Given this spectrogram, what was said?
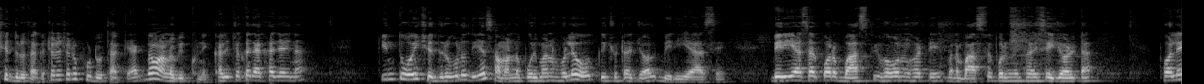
ছিদ্র থাকে, ছোট ছোট ফুটো থাকে, একদম আণবিক্ষণিক, খালি চোখে দেখা যায় না। কিন্তু ওই ছিদ্রগুলো দিয়ে সামান্য পরিমাণ হলেও কিছুটা জল বেরিয়ে আসে। বেরিয়ে আসার পর বাষ্পীভবন ঘটে মানে বাষ্পে পরিণত হয় সেই জলটা। ফলে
